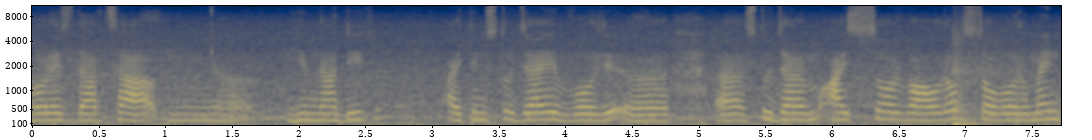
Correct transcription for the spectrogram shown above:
որ ես դարձա հիմնադիր այդ իմ ստուդիայի, որ ստուդիայում այսօրվա օրով սովորում են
